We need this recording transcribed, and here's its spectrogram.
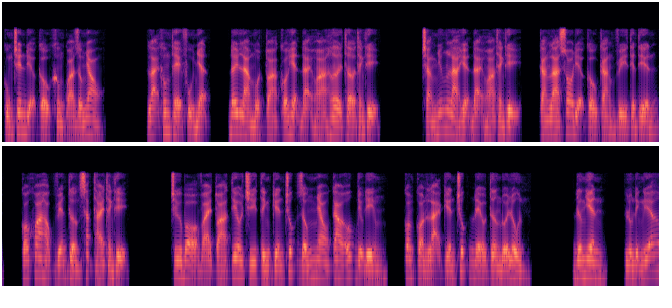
cùng trên địa cầu không quá giống nhau. Lại không thể phủ nhận, đây là một tòa có hiện đại hóa hơi thở thành thị. Chẳng những là hiện đại hóa thành thị, càng là so địa cầu càng vì tiên tiến, có khoa học viễn tưởng sắc thái thành thị. Trừ bỏ vài tòa tiêu chí tính kiến trúc giống nhau cao ốc điệu đình, còn còn lại kiến trúc đều tương đối lùn. Đương nhiên, lùn định nghĩa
